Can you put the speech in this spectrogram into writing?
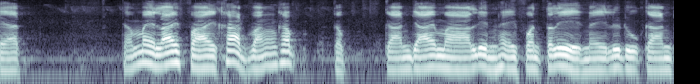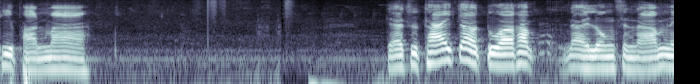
2018ทำให้หลายฝ่ายคาดหวังครับกับการย้ายมาเล่นให้ฟอนเตเล่ในฤดูกาลที่ผ่านมา แต่สุดท้ายเจ้าตัวครับได้ลงสนามใน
